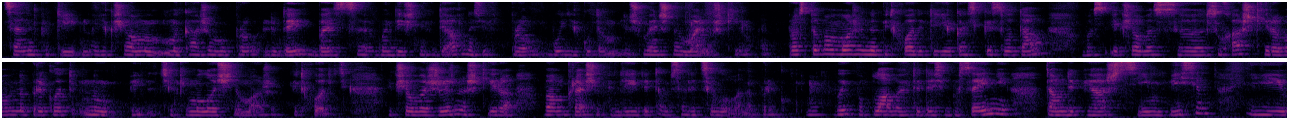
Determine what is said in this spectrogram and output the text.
це не потрібно. Якщо ми, ми кажемо про людей без е, медичних діагнозів, про будь-яку там більш-менш нормальну шкіру. Просто вам може не підходити якась кислота. У вас, якщо у вас е, суха шкіра, вам, наприклад, ну тільки молочна може підходить. Якщо у вас жирна шкіра, вам краще підійде там саліцилова, наприклад. Ну, Ви поплаваєте десь в басейні, там де pH 7-8, і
